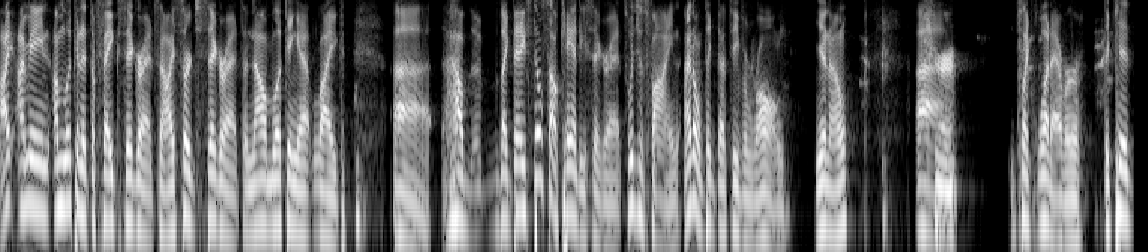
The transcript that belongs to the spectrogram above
I, I mean, I'm looking at the fake cigarettes now. I searched cigarettes and now I'm looking at like uh how the, like they still sell candy cigarettes, which is fine. I don't think that's even wrong, you know? Uh, sure. It's like whatever. The kid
